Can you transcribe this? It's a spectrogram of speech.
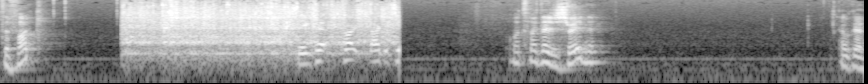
the fuck? See, cart, cart, What the fuck did I just read? Okay.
